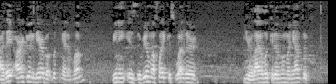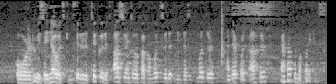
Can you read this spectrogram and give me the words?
Are they arguing there about looking at a mum? Meaning, is the real machlekes whether you're allowed to look at a mum on Yom or do we say no, it's considered a tikkun, it's aser until the chacham looks at it and he says it's mutter, and therefore it's aser? That's not the machlekes.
